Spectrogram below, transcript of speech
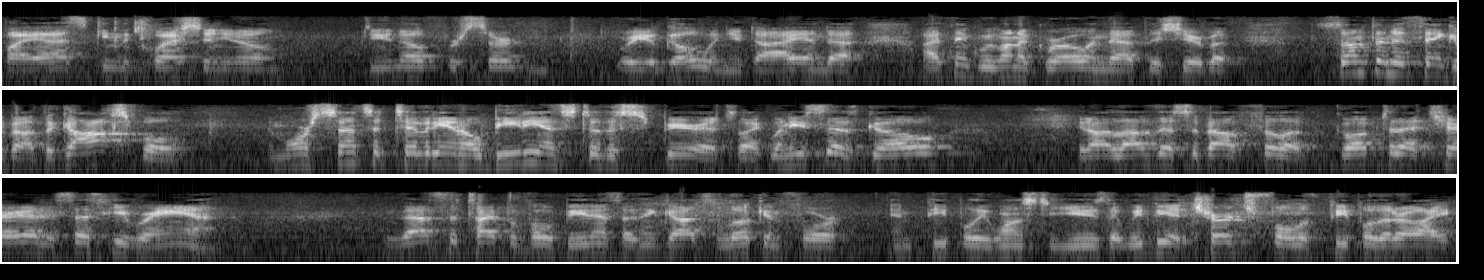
by asking the question, you know, do you know for certain where you'll go when you die? And uh, I think we want to grow in that this year. But something to think about the gospel, and more sensitivity and obedience to the Spirit. Like when he says go, you know, I love this about Philip. Go up to that chariot, it says he ran. That's the type of obedience I think God's looking for in people he wants to use. That we'd be a church full of people that are like,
